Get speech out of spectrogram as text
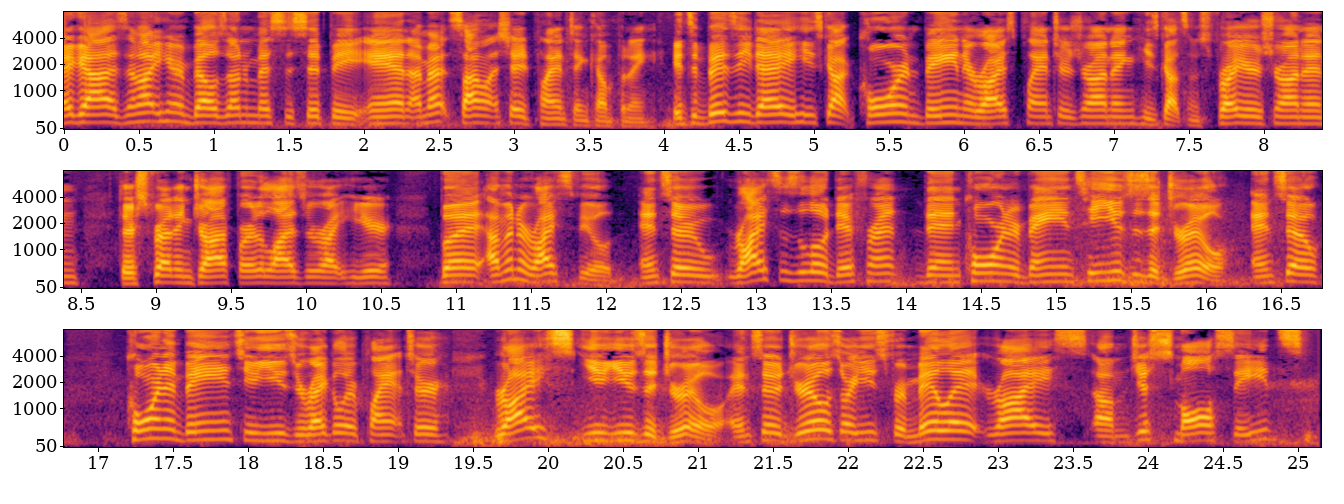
Hey guys, I'm out here in Belzoni, Mississippi, and I'm at Silent Shade Planting Company. It's a busy day. He's got corn, bean, and rice planters running. He's got some sprayers running. They're spreading dry fertilizer right here. But I'm in a rice field, and so rice is a little different than corn or beans. He uses a drill. And so corn and beans, you use a regular planter. Rice, you use a drill. And so drills are used for millet, rice, um, just small seeds.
